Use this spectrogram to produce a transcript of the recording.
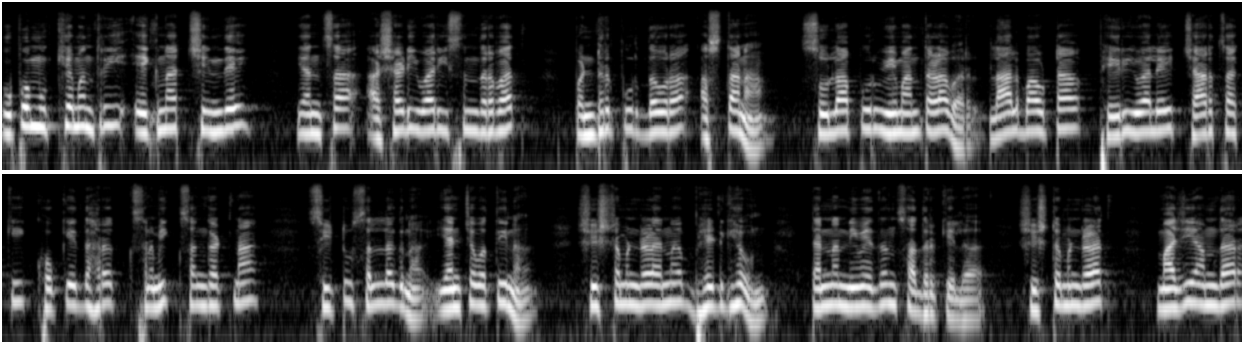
उपमुख्यमंत्री एकनाथ शिंदे यांचा आषाढी वारी संदर्भात पंढरपूर दौरा असताना सोलापूर विमानतळावर लालबावटा फेरीवाले चारचाकी खोकेधारक श्रमिक संघटना सीटू संलग्न यांच्या वतीनं शिष्टमंडळानं भेट घेऊन त्यांना निवेदन सादर केलं. शिष्टमंडळात माजी आमदार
